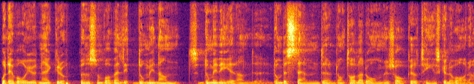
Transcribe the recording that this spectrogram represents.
Och det var ju den här gruppen som var väldigt dominant, dominerande. De bestämde, de talade om hur saker och ting skulle vara.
